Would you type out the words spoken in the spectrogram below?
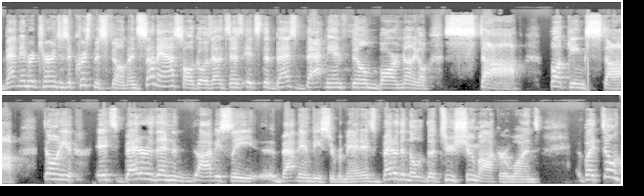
Batman Returns is a Christmas film. And some asshole goes out and says it's the best Batman film, bar none. I go, stop. Fucking stop. Don't even. It's better than, obviously, Batman v Superman. It's better than the, the two Schumacher ones. But don't,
